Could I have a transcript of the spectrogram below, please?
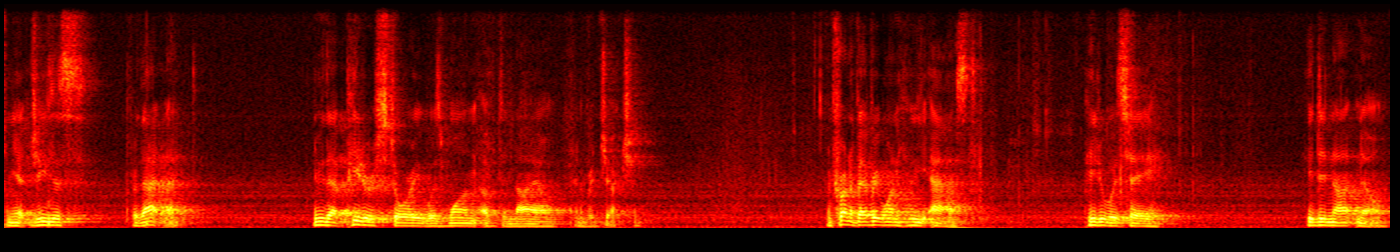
And yet, Jesus, for that night, knew that Peter's story was one of denial and rejection. In front of everyone who he asked, Peter would say, He did not know.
